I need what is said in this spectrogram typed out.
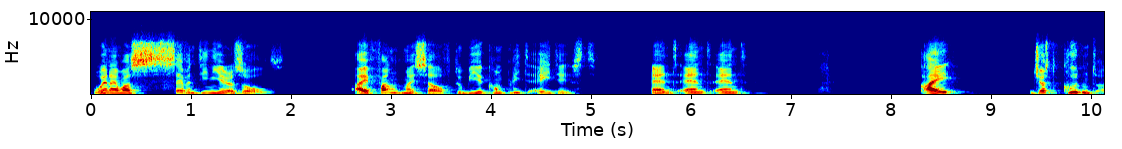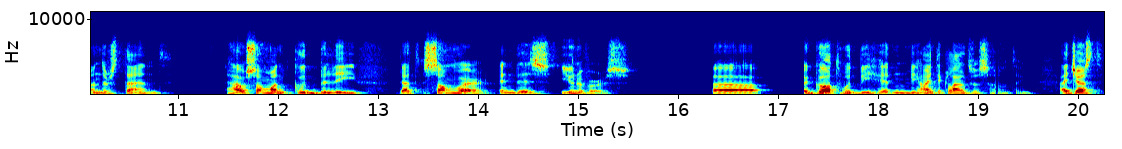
when I was 17 years old, I found myself to be a complete atheist, and and and I just couldn't understand how someone could believe that somewhere in this universe uh, a god would be hidden behind the clouds or something. I just,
